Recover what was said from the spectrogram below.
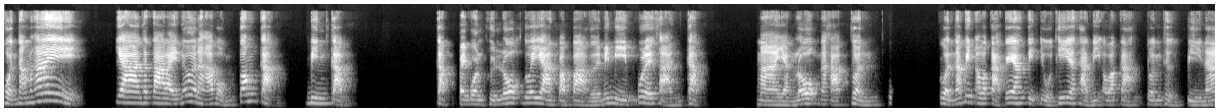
ผลทำให้ยานสตาร์ไลเนอร์นะครับผมต้องกลับบินกลับ กลับไปบนพื้นโลกด้วยยานเปล่าๆเลยไม่มีผู้โดยสารกลับมาอย่างโลกนะครับ ส่วน ส่วนนักบินอวกาศก็ยังติดอยู่ที่สถานีอวกาศจนถึงปีหน้า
